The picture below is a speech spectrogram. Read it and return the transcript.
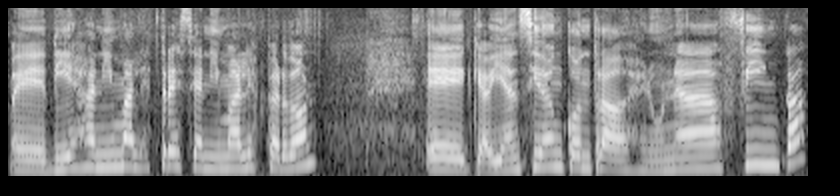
10 eh, animales, 13 animales, perdón, eh, que habían sido encontrados en una finca.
